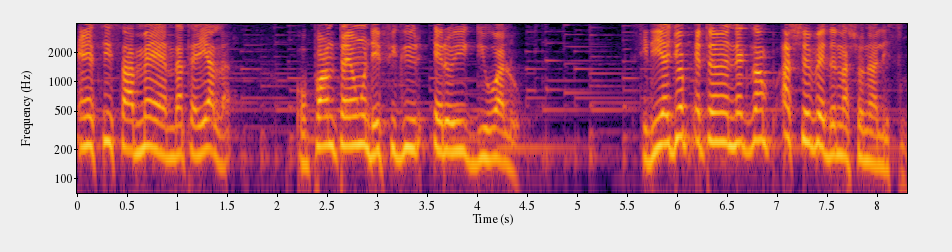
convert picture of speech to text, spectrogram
ainsi sa mère Ndate Yalla au panthéon des figures héroïques du Waalo. Sidia Diop est un exemple achevé de nationalisme.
